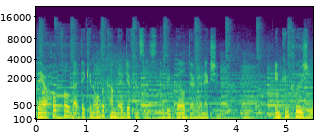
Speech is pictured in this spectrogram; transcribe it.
they are hopeful that they can overcome their differences and rebuild their connection. In conclusion,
